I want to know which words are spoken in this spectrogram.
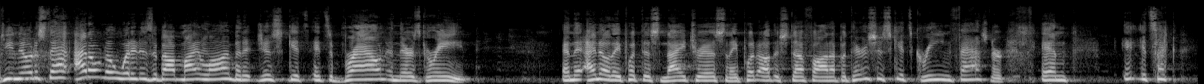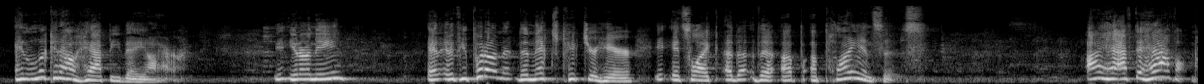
Do you notice that? I don't know what it is about my lawn, but it just gets, it's brown and there's green. And they, I know they put this nitrous and they put other stuff on it, but theirs just gets green faster. And it, it's like, and look at how happy they are. You, you know what I mean? And, and if you put on the, the next picture here, it, it's like uh, the, the uh, appliances. I have to have them.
